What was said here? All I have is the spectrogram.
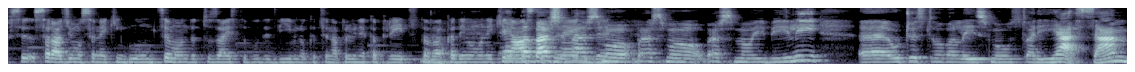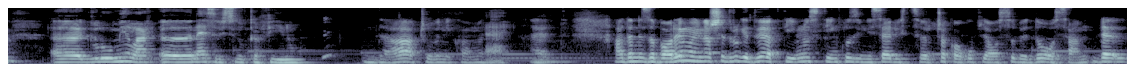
se sarađujemo sa nekim glumcem, onda to zaista bude divno kad se napravi neka predstava, Da. kada imamo neki E, pa nastup baš, negde. baš, smo, baš, smo, baš smo i bili, e, učestvovali smo, u stvari ja sam, e, glumila e, nesrećnu kafinu. Da, čuveni komad. E. Eto. A da ne zaboravimo i naše druge dve aktivnosti, inkluzivni servis Cvrčak okuplja osobe do 8, de,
